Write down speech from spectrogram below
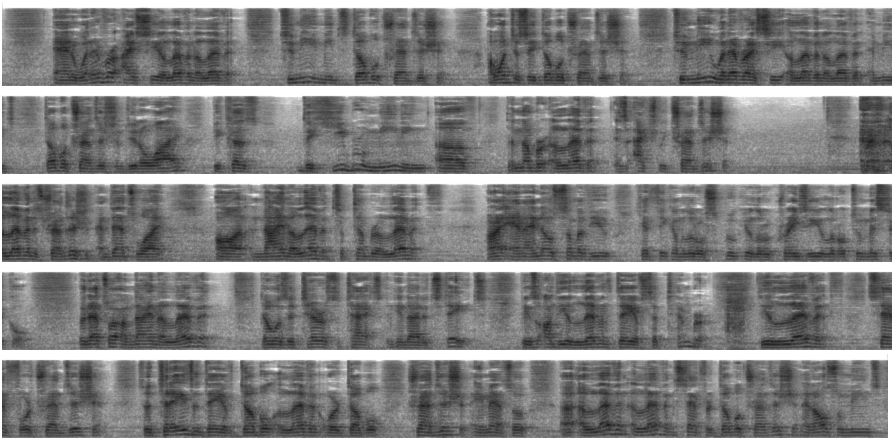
And whenever I see 11-11, to me it means double transition. I want to say double transition. To me, whenever I see 11-11, it means double transition. Do you know why? Because the Hebrew meaning of the number 11 is actually transition. 11 is transition. And that's why on 9-11, September 11th, all right, and I know some of you can think I'm a little spooky, a little crazy, a little too mystical. But that's why on 9-11, there was a terrorist attacks in the United States. Because on the 11th day of September, the 11th stands for transition. So today is a day of double 11 or double transition. Amen. So uh, 11, 11 stands for double transition. It also means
